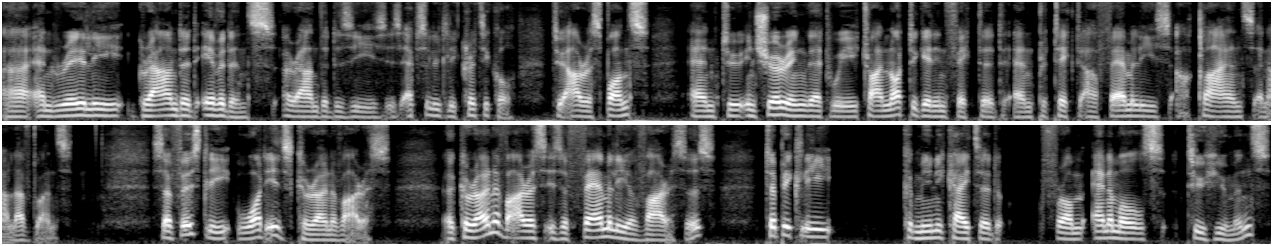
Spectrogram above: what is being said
uh, and really grounded evidence around the disease is absolutely critical to our response and to ensuring that we try not to get infected and protect our families, our clients, and our loved ones. So, firstly, what is coronavirus? A coronavirus is a family of viruses, typically communicated from animals to humans,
